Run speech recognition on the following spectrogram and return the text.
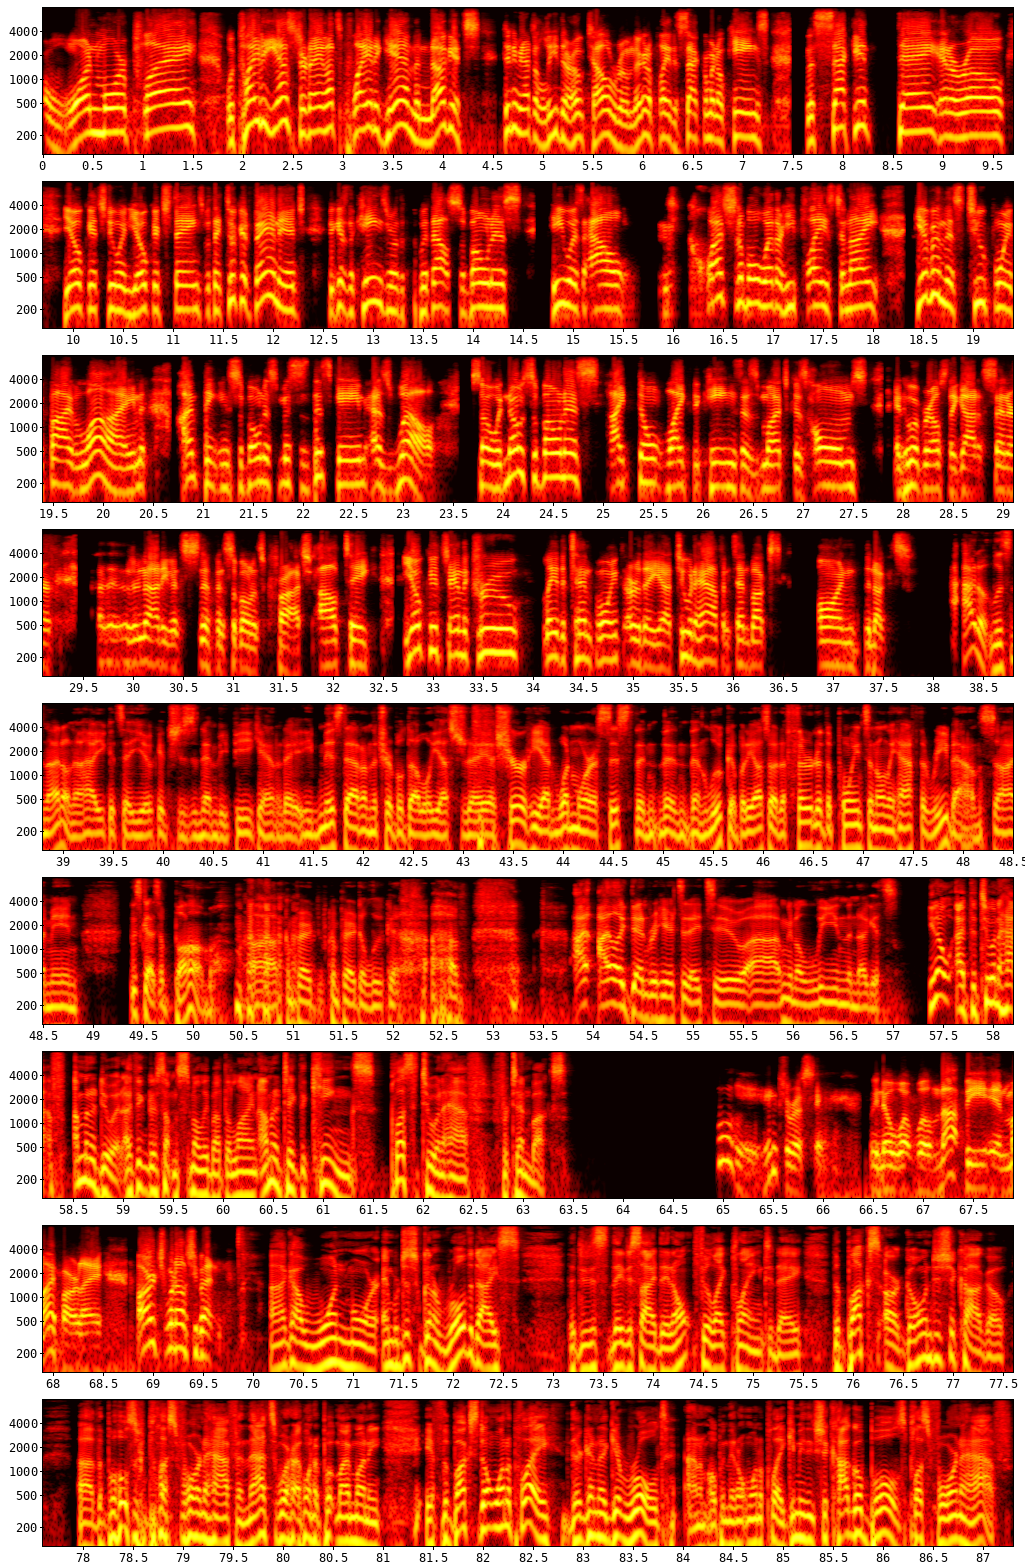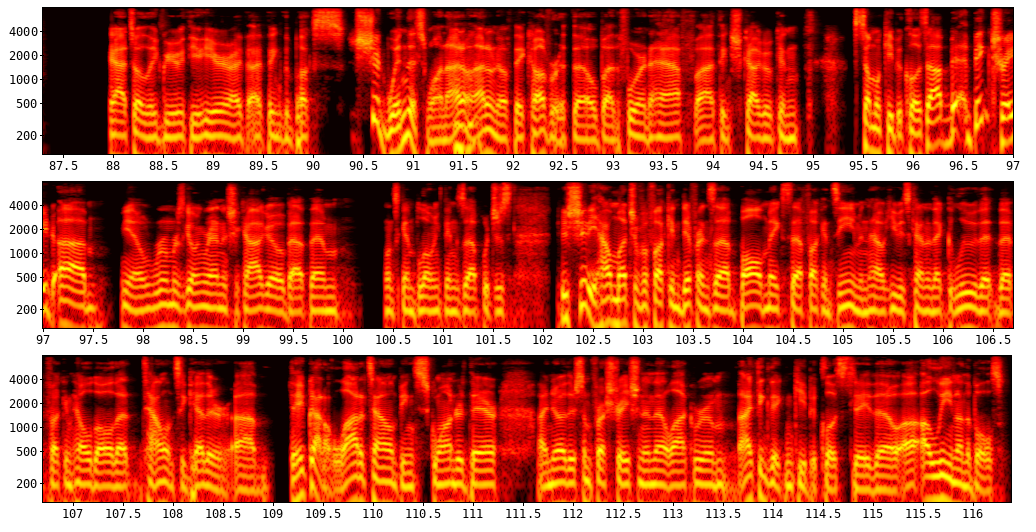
One more play. We played it yesterday. Let's play it again. The Nuggets didn't even have to leave their hotel room. They're going to play the Sacramento Kings the second day in a row. Jokic doing Jokic things, but they took advantage because the Kings were without Sabonis. He was out. Questionable whether he plays tonight. Given this 2.5 line, I'm thinking Sabonis misses this game as well. So with no Sabonis, I don't like the Kings as much because Holmes and whoever else they got at center they're not even sniffing Sabonis' crotch. I'll take Jokic and the crew, lay the 10 point or the uh, two and a half and 10 bucks on the Nuggets. I don't listen. I don't know how you could say Jokic is an MVP candidate. He missed out on the triple double yesterday. Uh, sure, he had one more assist than than than Luka, but he also had a third of the points and only half the rebounds. So I mean, this guy's a bum uh, compared compared to Luka. Um, I, I like Denver here today too. Uh, I'm going to lean the Nuggets. You know, at the two and a half, I'm going to do it. I think there's something smelly about the line. I'm going to take the Kings plus the two and a half for ten bucks. Hmm, interesting. We know what will not be in my parlay. Arch, what else you betting? I got one more, and we're just going to roll the dice. That they, they decide they don't feel like playing today. The Bucks are going to Chicago. Uh, the Bulls are plus four and a half, and that's where I want to put my money. If the Bucks don't want to play, they're going to get rolled, and I'm hoping they don't want to play. Give me the Chicago Bulls plus four and a half. Yeah, I totally agree with you here. I, I think the Bucks should win this one. I don't. Mhm. I don't know if they cover it though by the four and a half. I think Chicago can somewhat keep it close. Uh, b- big trade. Um, you know, rumors going around in Chicago about them once again blowing things up, which is is shitty. How much of a fucking difference uh, Ball makes that fucking team, and how he was kind of that glue that that fucking held all that talent together. Um, they've got a lot of talent being squandered there. I know there's some frustration in that locker room. I think they can keep it close today, though. Uh, I'll lean on the Bulls.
